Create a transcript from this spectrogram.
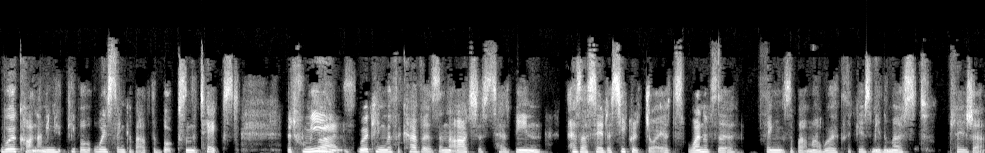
work on. I mean, people always think about the books and the text. But for me, Right. working with the covers and the artists has been, as I said, a secret joy. It's one of the things about my work that gives me the most pleasure.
